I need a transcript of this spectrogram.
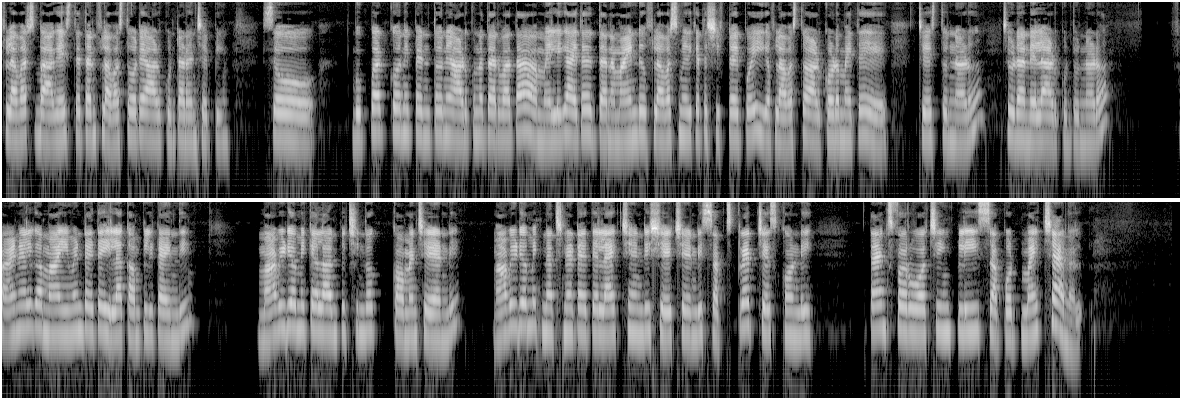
ఫ్లవర్స్ బాగా వేస్తే తను ఫ్లవర్స్ తోటే ఆడుకుంటాడని చెప్పి. సో బుక్ పట్టుకొని పెన్తోని ఆడుకున్న తర్వాత మెల్లిగా అయితే తన మైండ్ ఫ్లవర్స్ మీదకి అయితే షిఫ్ట్ అయిపోయి ఇక ఫ్లవర్స్తో ఆడుకోవడం అయితే చేస్తున్నాడు. చూడండి ఎలా ఆడుకుంటున్నాడో. ఫైనల్గా మా ఈవెంట్ అయితే ఇలా కంప్లీట్ అయింది. మా వీడియో మీకు ఎలా అనిపించిందో కామెంట్ చేయండి. మా వీడియో మీకు నచ్చినట్టయితే లైక్ చేయండి షేర్ చేయండి సబ్స్క్రైబ్ చేసుకోండి. Thanks for watching please support my channel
